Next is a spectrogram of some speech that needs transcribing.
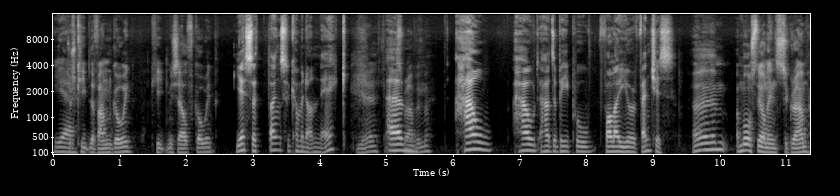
Yeah. Just keep the van going, keep myself going. Yeah, so thanks for coming on, Nick. Yeah, thanks Um, for having me. How how how do people follow your adventures? Um, I'm mostly on Instagram.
